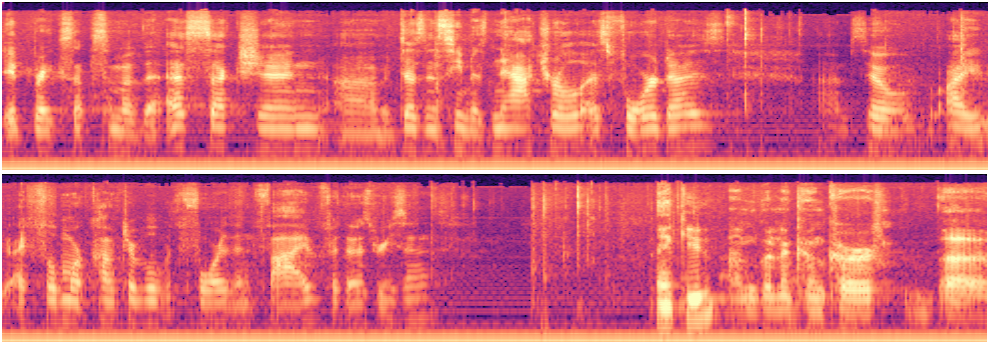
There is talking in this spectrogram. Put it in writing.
it breaks up some of the S section. Um, it doesn't seem as natural as four does. Um, so I, I feel more comfortable with four than five for those reasons. Thank you. I'm going to concur. Uh,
